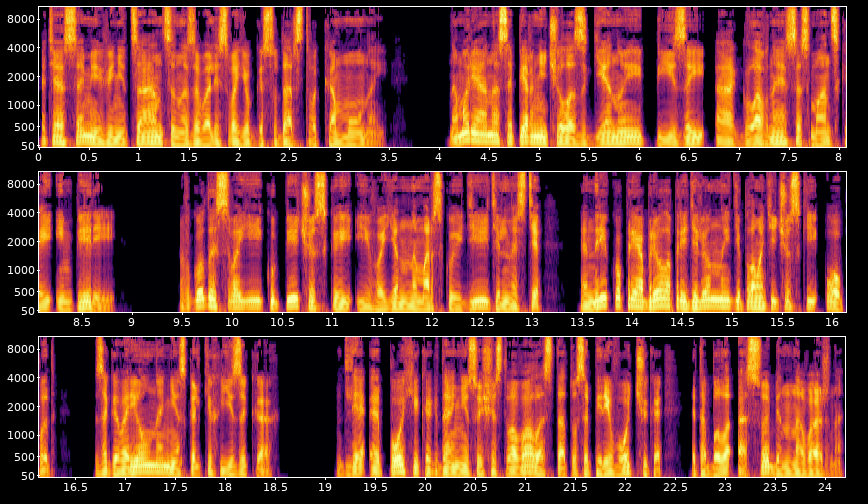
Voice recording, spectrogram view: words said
хотя сами венецианцы называли свое государство коммуной. На море она соперничала с Генуей, Пизой, а главное с Османской империей. В годы своей купеческой и военно-морской деятельности Энрико приобрел определенный дипломатический опыт, заговорил на нескольких языках. Для эпохи, когда не существовало статуса переводчика, это было особенно важно.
